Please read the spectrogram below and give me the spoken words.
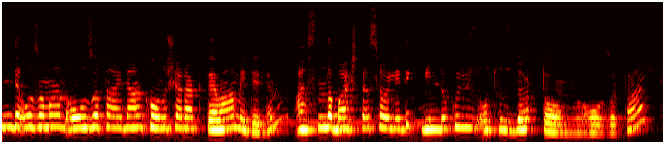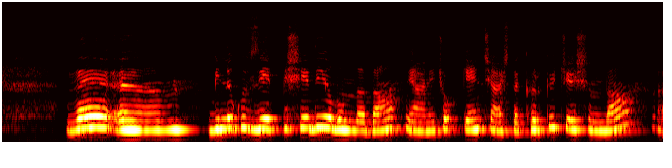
Şimdi o zaman Oğuz Atay'dan konuşarak devam edelim. Aslında başta söyledik 1934 doğumlu Oğuz Atay. Ve e, 1977 yılında da yani çok genç yaşta 43 yaşında e,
